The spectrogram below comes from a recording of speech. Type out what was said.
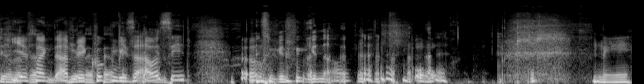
Ihr fangt an, wir gucken, wie es aussieht. Oh, genau. oh. Nee,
